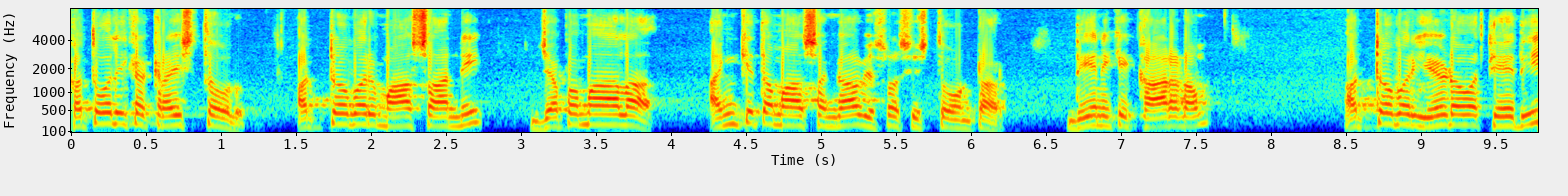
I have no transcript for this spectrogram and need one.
కథోలిక క్రైస్తవులు అక్టోబర్ మాసాన్ని జపమాల అంకిత మాసంగా విశ్వసిస్తూ ఉంటారు. దీనికి కారణం అక్టోబర్ ఏడవ తేదీ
